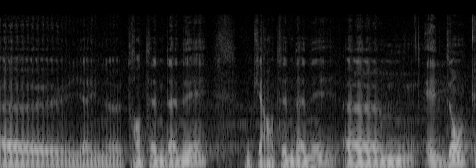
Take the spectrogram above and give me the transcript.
il y a une trentaine d'années, une quarantaine d'années. et donc,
